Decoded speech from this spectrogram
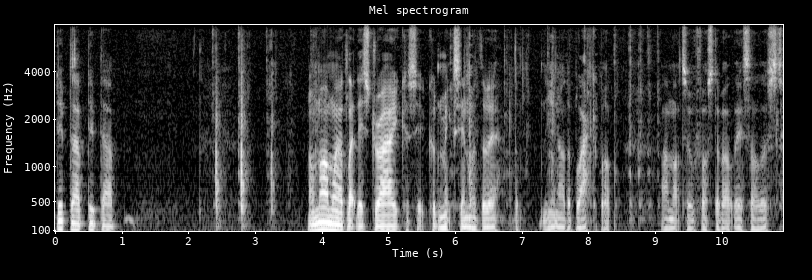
Dib dab, dib dab. Now normally I'd let this dry because it could mix in with the, the, you know, the black, but I'm not too fussed about this. I'll just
